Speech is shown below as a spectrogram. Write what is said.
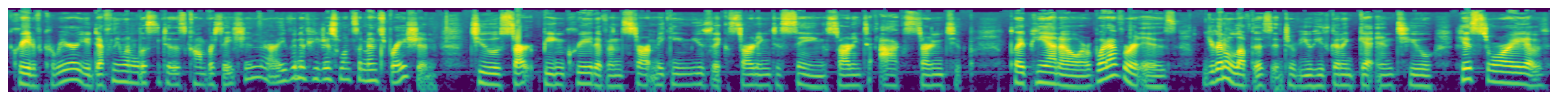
creative career, you definitely want to listen to this conversation or even if you just want some inspiration to start being creative and start making music, starting to sing, starting to act, starting to play piano or whatever it is, you're going to love this interview. He's going to get into his story of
